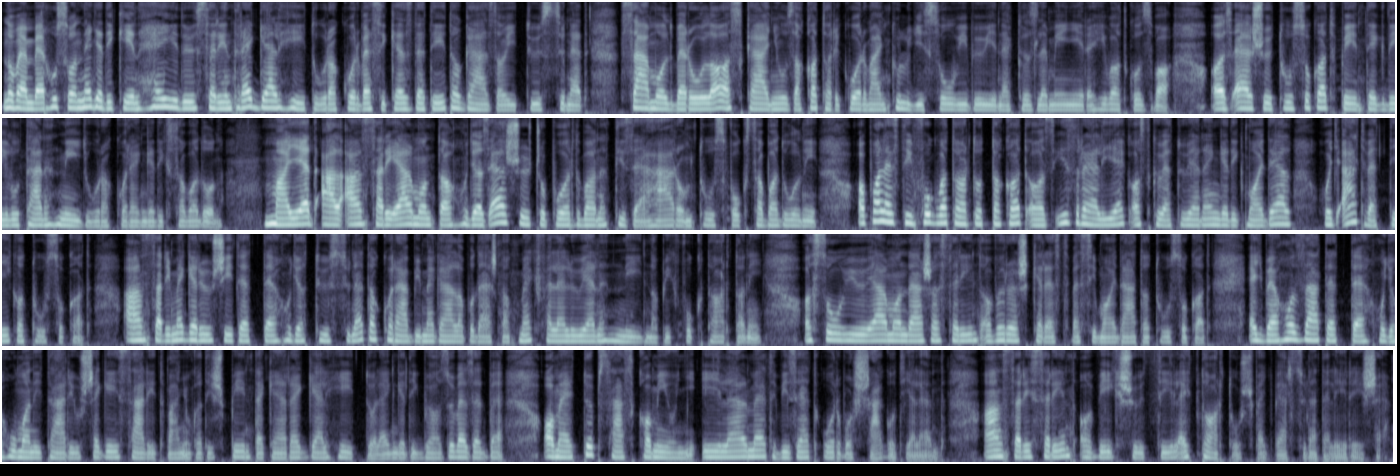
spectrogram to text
November 24-én helyi idő szerint reggel 7 órakor veszi kezdetét a gázai tűzszünet. Számolt be róla a Sky a katari kormány külügyi szóvivőjének közleményére hivatkozva. Az első túszokat péntek délután 4 órakor engedik szabadon. Mayed al-Ansari elmondta, hogy az első csoportban 13 túsz fog szabadulni. A palesztin fogvatartottakat az izraeliek azt követően engedik majd el, hogy átvették a túszokat. Ansari megerő megerősítette, hogy a tűzszünet a korábbi megállapodásnak megfelelően négy napig fog tartani. A szóvő elmondása szerint a Vörös Kereszt veszi majd át a túszokat. Egyben hozzátette, hogy a humanitárius segélyszállítmányokat is pénteken reggel héttől engedik be az övezetbe, amely több száz kamionnyi élelmet, vizet, orvosságot jelent. Ansari szerint a végső cél egy tartós fegyverszünet elérése.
